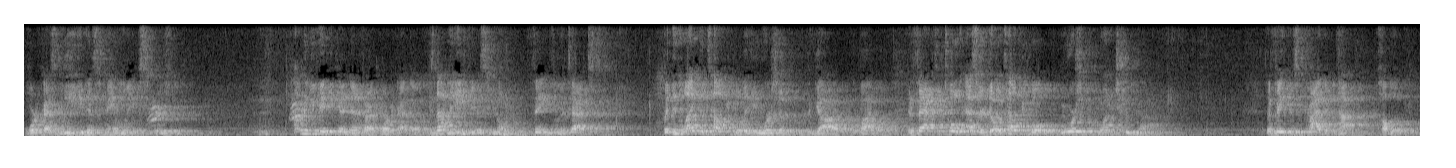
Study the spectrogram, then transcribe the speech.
Mordecai's leading his family spiritually. How many of you maybe can identify with Mordecai, though? He's not an atheist, you don't think from the text, but didn't like to tell people that he worshiped the God of the Bible. In fact, he told Esther, don't tell people we worship one true God. The faith is private, not public.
